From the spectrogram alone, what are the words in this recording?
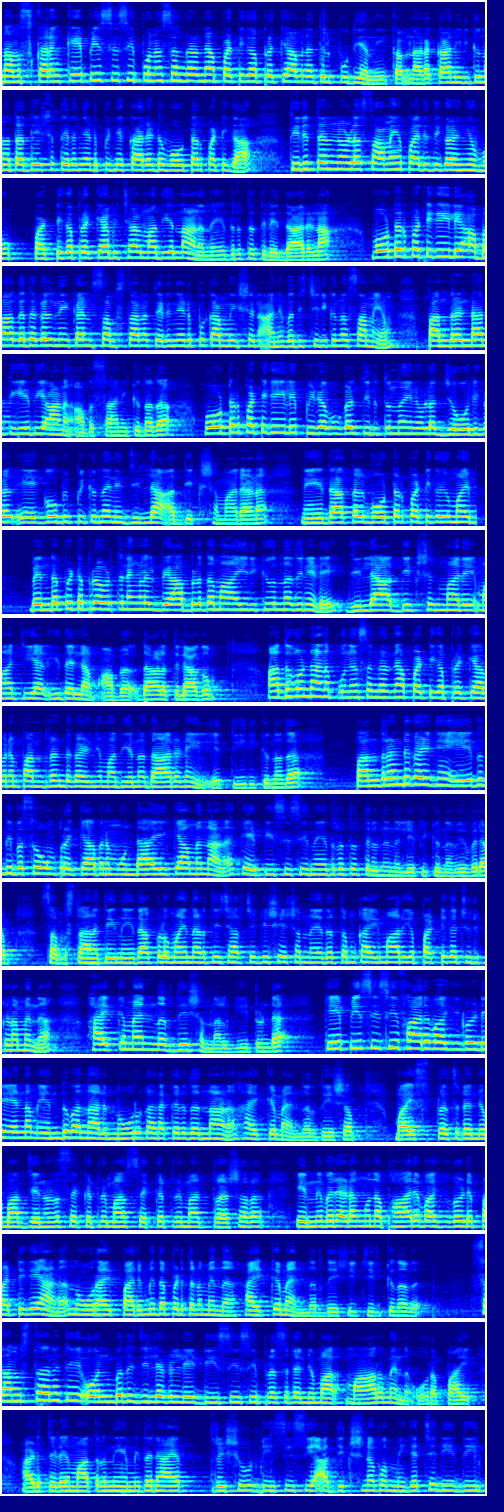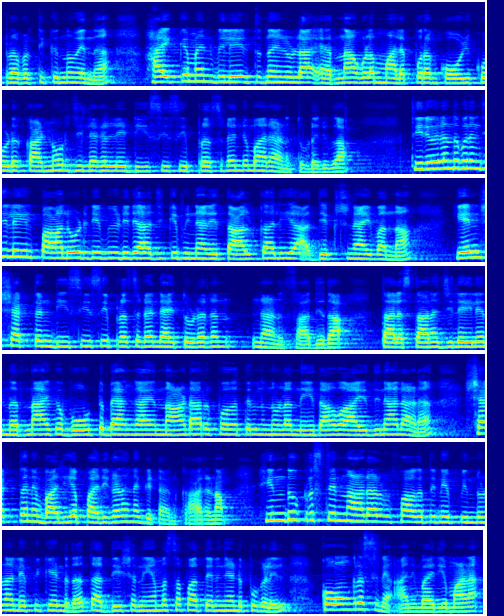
നമസ്കാരം. K P C C പുനഃസംഘടനാ പട്ടിക പ്രഖ്യാപനത്തിൽ പുതിയ നീക്കം. നടക്കാനിരിക്കുന്ന തദ്ദേശ തിരഞ്ഞെടുപ്പിന്റെ കരട് വോട്ടർ പട്ടിക തിരുത്തലിനുള്ള സമയപരിധി കഴിഞ്ഞ് പട്ടിക പ്രഖ്യാപിച്ചാൽ മതിയെന്നാണ് നേതൃത്വത്തിലെ ധാരണ. വോട്ടർ പട്ടികയിലെ അപാകതകൾ നീക്കാൻ സംസ്ഥാന തെരഞ്ഞെടുപ്പ് കമ്മീഷൻ അനുവദിച്ചിരിക്കുന്ന സമയം പന്ത്രണ്ടാം തീയതിയാണ് അവസാനിക്കുന്നത്. വോട്ടർ പട്ടികയിലെ പിഴവുകൾ തിരുത്തുന്നതിനുള്ള ജോലികൾ ഏകോപിപ്പിക്കുന്നതിന് ജില്ലാ അധ്യക്ഷന്മാരാണ്. നേതാക്കൾ വോട്ടർ പട്ടികയുമായി ബന്ധപ്പെട്ട പ്രവർത്തനങ്ങളിൽ വ്യാപൃതമായിരിക്കുന്നതിനിടെ ജില്ലാ അധ്യക്ഷന്മാരെ മാറ്റിയാൽ ഇതെല്ലാം അവതാളത്തിലാകും അതുകൊണ്ടാണ് പുനഃസംഘടനാ പട്ടിക പ്രഖ്യാപനം പന്ത്രണ്ട് കഴിഞ്ഞ് മതിയെന്ന ധാരണയിൽ എത്തിയിരിക്കുന്നത്. പന്ത്രണ്ട് കഴിഞ്ഞ് ഏത് ദിവസവും പ്രഖ്യാപനം ഉണ്ടായേക്കാമെന്നാണ് കെ പി സി സി നേതൃത്വത്തിൽ നിന്ന് ലഭിക്കുന്ന വിവരം. സംസ്ഥാനത്തെ നേതാക്കളുമായി നടത്തിയ ചർച്ചയ്ക്ക് ശേഷം നേതൃത്വം കൈമാറിയ പട്ടിക ചുരുക്കണമെന്ന് ഹൈക്കമാൻഡ് നിർദ്ദേശം നൽകിയിട്ടുണ്ട്. കെ പി സി സി ഭാരവാഹികളുടെ എണ്ണം എന്തു വന്നാലും നൂറ് കടക്കരുതെന്നാണ് ഹൈക്കമാൻഡ് നിർദ്ദേശം. വൈസ് പ്രസിഡന്റുമാർ ജനറൽ സെക്രട്ടറിമാർ സെക്രട്ടറിമാർ ട്രഷറർ എന്നിവരടങ്ങുന്ന ഭാരവാഹികളുടെ പട്ടികയാണ് നൂറായി പരിമിതപ്പെടുത്തണമെന്ന് ഹൈക്കമാൻഡ് നിർദ്ദേശിച്ചിരിക്കുന്നത്. സംസ്ഥാനത്തെ ഒൻപത് ജില്ലകളിലെ ഡി സി സി പ്രസിഡന്റുമാർ മാറുമെന്ന് ഉറപ്പായി. അടുത്തിടെ മാത്രം നിയമിതനായ തൃശൂർ ഡി സി സി അധ്യക്ഷനൊപ്പം മികച്ച രീതിയിൽ പ്രവർത്തിക്കുന്നുവെന്ന് ഹൈക്കമാൻഡ് വിലയിരുത്തുന്നതിനുള്ള എറണാകുളം മലപ്പുറം കോഴിക്കോട് കണ്ണൂർ ജില്ലകളിലെ ഡി സി സി പ്രസിഡന്റുമാരാണ് തുടരുക. തിരുവനന്തപുരം ജില്ലയിൽ പാലോട് രവിയുടെ രാജിക്ക് പിന്നാലെ താൽക്കാലിക അധ്യക്ഷനായി വന്ന N Sakthan D C C പ്രസിഡന്റായി തുടരാനാണ് സാധ്യത. തലസ്ഥാന ജില്ലയിലെ നിർണായക വോട്ട് ബാങ്കായ നാടാർ വിഭാഗത്തിൽ നിന്നുള്ള നേതാവ് ആയതിനാലാണ് ശക്തന് വലിയ പരിഗണന കിട്ടാൻ കാരണം. ഹിന്ദു ക്രിസ്ത്യൻ നാടാർ വിഭാഗത്തിന് പിന്തുണ ലഭിക്കേണ്ടത് തദ്ദേശ നിയമസഭാ തെരഞ്ഞെടുപ്പുകളിൽ കോൺഗ്രസിന് അനിവാര്യമാണ്.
